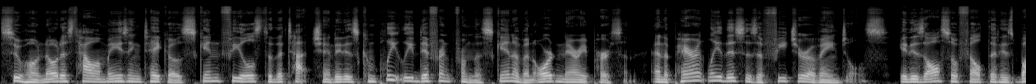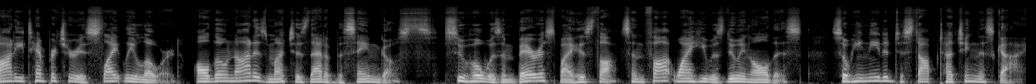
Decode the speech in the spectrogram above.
Suho noticed how amazing Takeo's skin feels to the touch and it is completely different from the skin of an ordinary person, and apparently this is a feature of angels. It is also felt that his body temperature is slightly lowered, although not as much as that of the same ghosts. Suho was embarrassed by his thoughts and thought why he was doing all this, so he needed to stop touching this guy.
